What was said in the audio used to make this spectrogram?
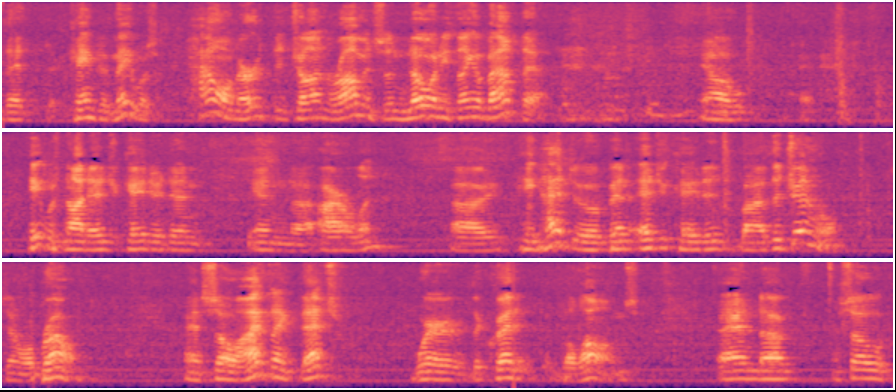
that came to me was, how on earth did John Robinson know anything about that? You know, he was not educated in, in uh, Ireland. Uh, he had to have been educated by the general, General Brown. And so I think that's where the credit belongs. And uh, so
